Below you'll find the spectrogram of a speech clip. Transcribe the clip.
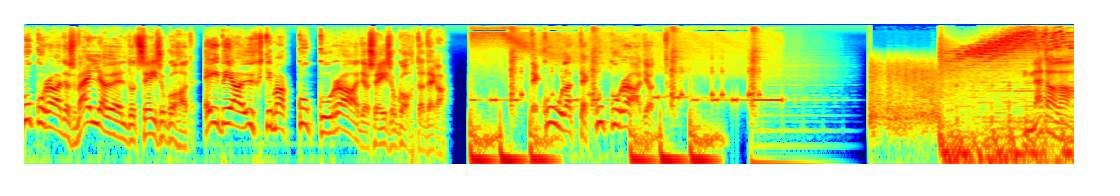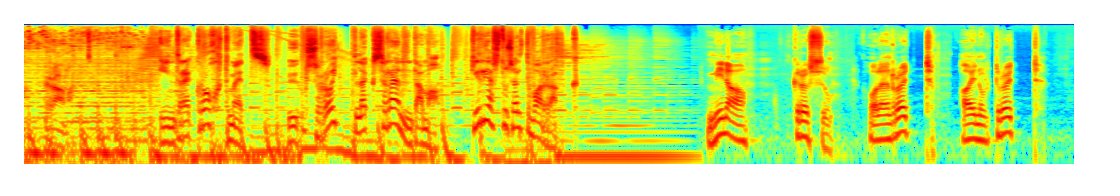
Kuku Raadios välja öeldud seisukohad ei pea ühtima Kuku Raadio seisukohtadega. Te kuulate Kuku Raadiot. nädala raamat. Indrek Rohtmets, üks rott läks rändama kirjastuselt Varrak. mina, Krõssu, olen rott, ainult rott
